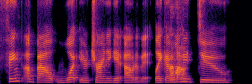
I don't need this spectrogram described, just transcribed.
think about what you're trying to get out of it. Like I uh-huh. want to do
